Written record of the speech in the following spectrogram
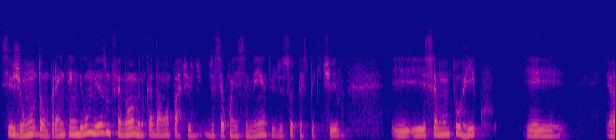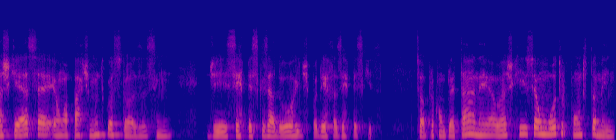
se juntam para entender um mesmo fenômeno, cada um a partir de seu conhecimento e de sua perspectiva. E, e, isso é muito rico. E eu acho que essa é uma parte muito gostosa, assim, de ser pesquisador e de poder fazer pesquisa. Só para completar, né, eu acho que isso é um outro ponto também.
